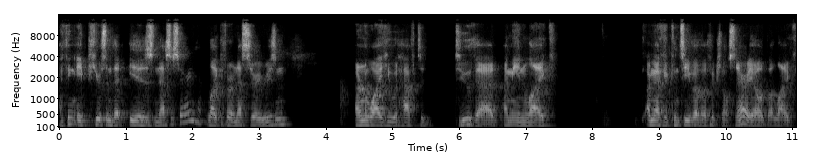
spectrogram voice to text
I think a pirsum that is necessary, like for a necessary reason. I don't know why he would have to do that. I mean, like, I mean, I could conceive of a fictional scenario, but like,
